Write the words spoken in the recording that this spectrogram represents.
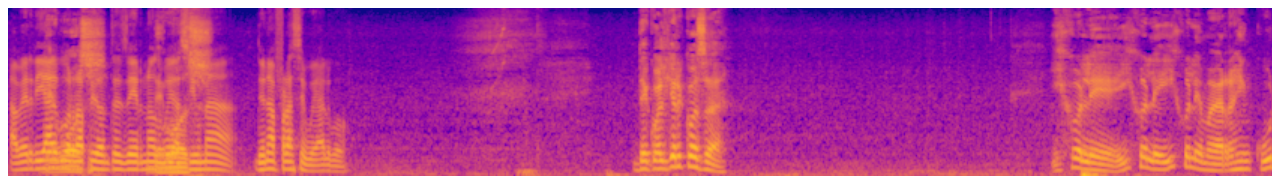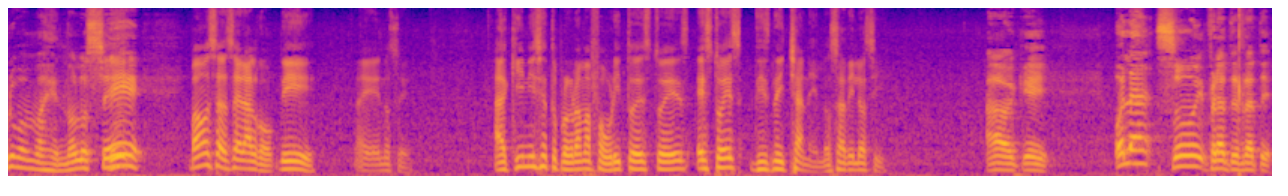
A ver, di De algo voz, rápido antes de irnos, güey. Así una, de una frase, güey, algo. De cualquier cosa. Híjole, híjole, híjole, me agarras en curva, maje, no lo sé. Vamos a hacer algo. Di, eh, no sé. Aquí inicia tu programa favorito. Esto es, esto es Disney Channel. O sea, dilo así. Ah, ok. Hola, soy. Espérate, espérate.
